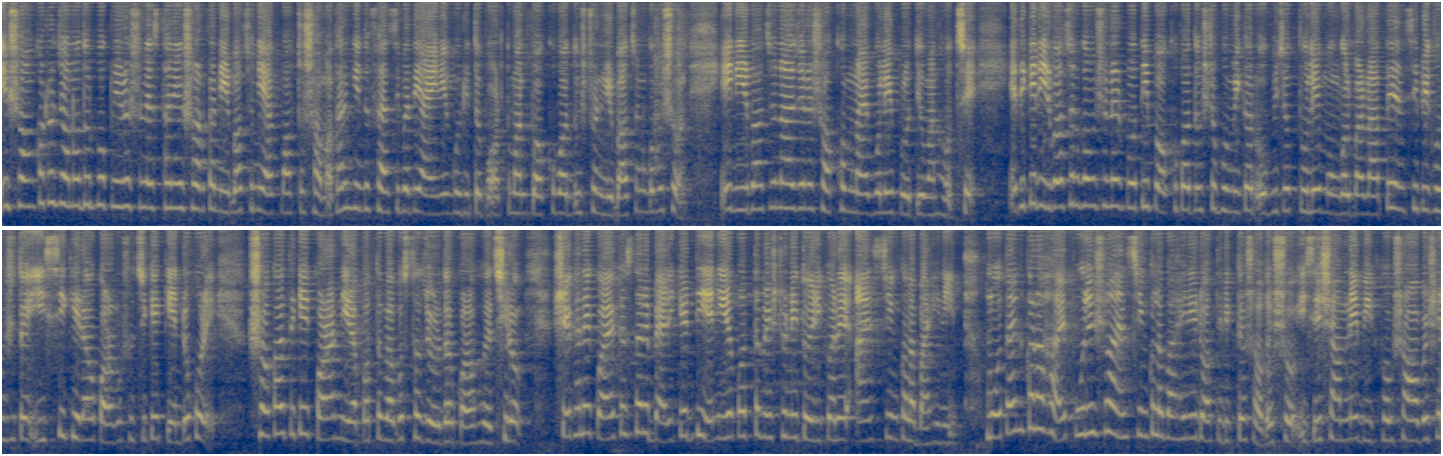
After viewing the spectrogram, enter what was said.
এই সংকট ও জনদুর্ভোগ নিরসনে স্থানীয় সরকার নির্বাচনই একমাত্র সমাধান, কিন্তু ফ্যাসিবাদী আইনে গঠিত বর্তমান পক্ষপাত দুষ্ট নির্বাচন কমিশন এই নির্বাচন আয়োজনে সক্ষম নয় বলেই প্রতীয়মান হচ্ছে। এদিকে নির্বাচন কমিশনের প্রতি পক্ষপাত দুষ্ট ভূমিকার অভিযোগ তুলে মঙ্গলবার রাতে এনসিপি ঘোষিত ইসি ঘেরাও কর্মসূচিকে কেন্দ্র করে সকাল থেকে কড়া নিরাপত্তা ব্যবস্থা জোরদার করা হয়েছিল। সেখানে কয়েক স্তরে ব্যারিকেড দিয়ে নিরাপত্তা বেষ্টনী তৈরি করে আইন শৃঙ্খলা বাহিনী। মোতায়েন করা হয় পুলিশ ও আইন শৃঙ্খলা বাহিনীর অতিরিক্ত সদস্য। ইসির সামনে বিক্ষোভ সমাবেশে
